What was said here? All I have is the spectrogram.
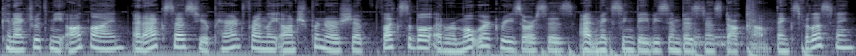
Connect with me online and access your parent friendly entrepreneurship, flexible, and remote work resources at mixingbabiesandbusiness.com. Thanks for listening.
